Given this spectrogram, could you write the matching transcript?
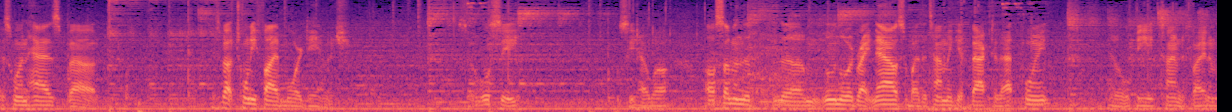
This one has about... It's about 25 more damage. So we'll see. We'll see how well. I'll summon the, the Moon Lord right now, so by the time I get back to that point, it'll be time to fight him.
